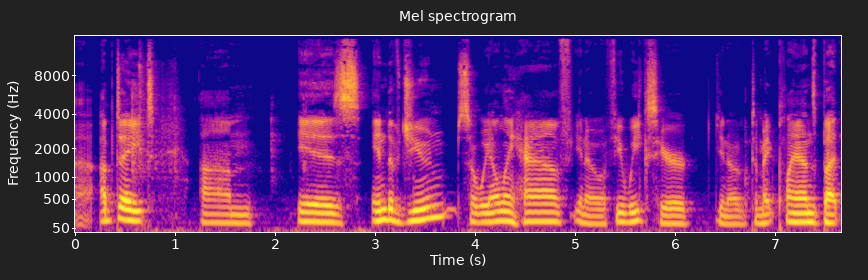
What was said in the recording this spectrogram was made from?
uh, update um, is end of June. So we only have, you know, a few weeks here, you know, to make plans, but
